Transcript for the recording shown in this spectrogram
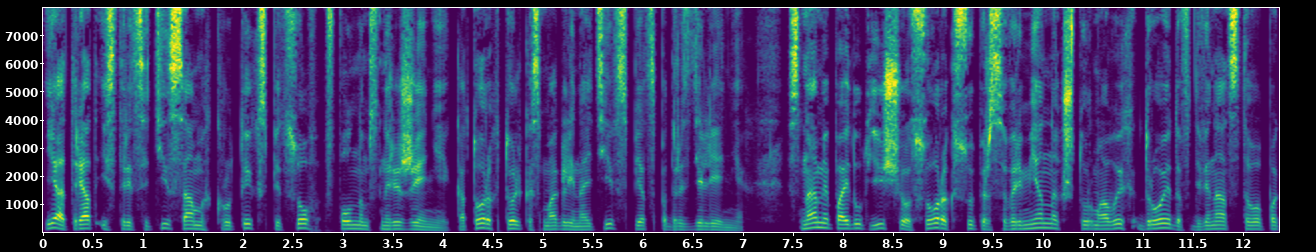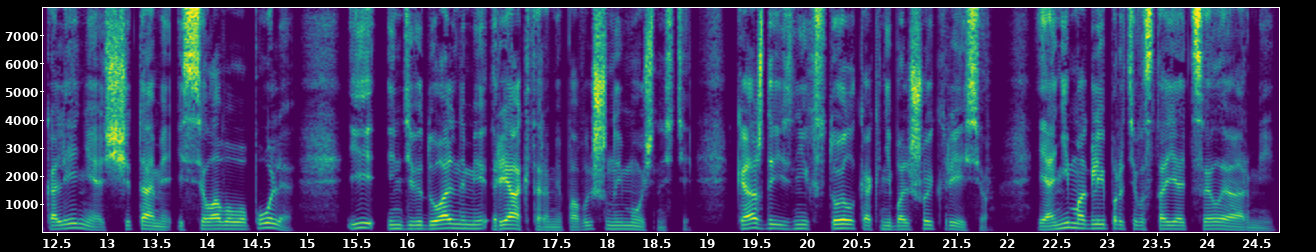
и отряд из 30 самых крутых спецов в полном снаряжении, которых только смогли найти в спецподразделениях. С нами пойдут еще 40 суперсовременных штурмовых дроидов 12-го поколения с щитами из силового поля и индивидуальными реакторами повышенной мощности. Каждый из них стоил как небольшой крейсер — и они могли противостоять целой армии.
